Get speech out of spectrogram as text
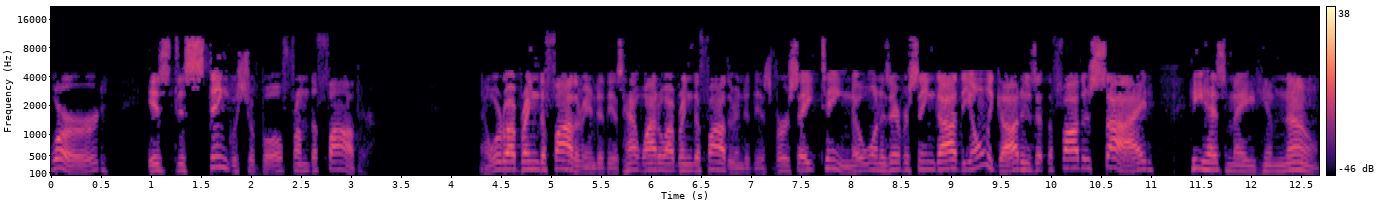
Word is distinguishable from the Father. Now, where do I bring the Father into this? How, why do I bring the Father into this? Verse 18 No one has ever seen God, the only God who's at the Father's side, he has made him known.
